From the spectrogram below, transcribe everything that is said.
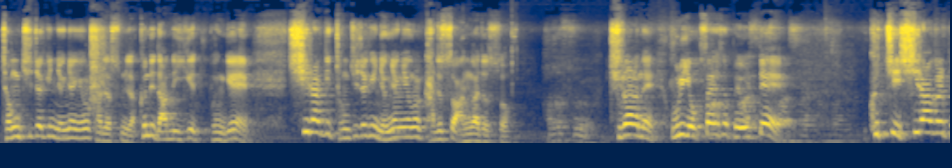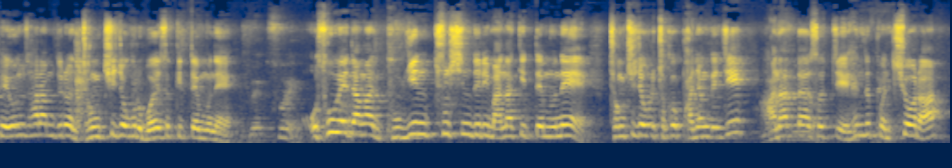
정치적인 영향력을 가졌습니다. 근데 나도 이게 본게 실학이 정치적인 영향력을 가졌어 안 가졌어? 가졌어요. 지랄하네. 우리 역사에서 배울 때 그치 실학을 배운 사람들은 정치적으로 뭐 했었기 때문에 왜 소외? 어, 소외 당한 북인 출신들이 많았기 때문에 정치적으로 적극 반영되지 않았다 했었지. 핸드폰 치워라.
